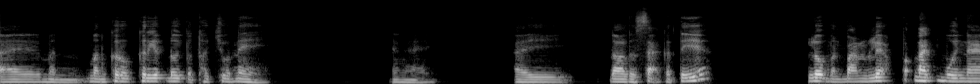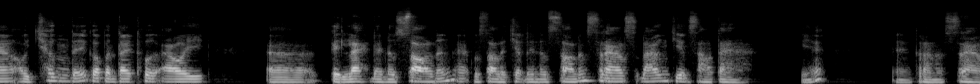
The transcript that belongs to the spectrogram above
តែมันมันគ្រោតគ្រៀតដោយពធជនទេហ្នឹងហើយហើយដល់ទៅសកតាលោកមិនបានលះផ្ដាច់មួយណាឲ្យឈឹងទេក៏ប៉ុន្តែធ្វើឲ្យ អឺកិលេសដែលនៅសល់ហ្នឹងអកុសលចិត្តដែលនៅសល់ហ្នឹងស្រាលស្ដើងជាងសោតាឃើញទេគ្រាន់តែស្រាល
